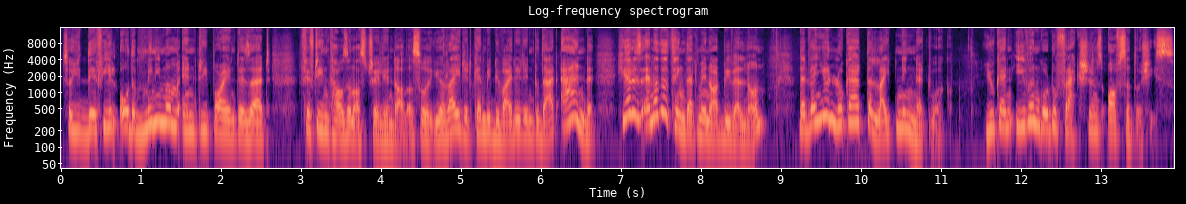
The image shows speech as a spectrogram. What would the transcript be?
So you, they feel, oh, the minimum entry point is at 15,000 Australian dollars. So you're right, it can be divided into that. And here is another thing that may not be well known that when you look at the Lightning Network, you can even go to fractions of Satoshis.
